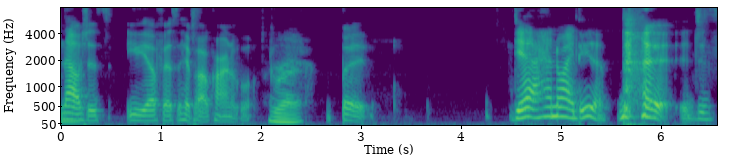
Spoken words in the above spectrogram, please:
Now it's just EDL Fest, a hip hop carnival. Right. But yeah, I had no idea. it just,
